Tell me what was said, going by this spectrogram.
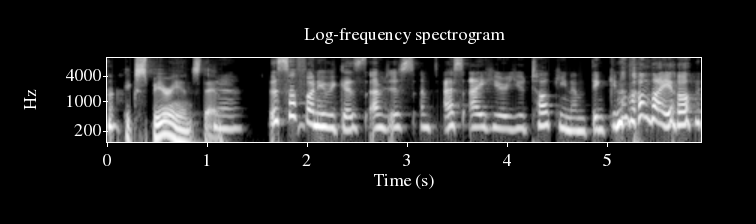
experience them. Yeah. It's so funny because I'm just, I'm, as I hear you talking, I'm thinking about my own.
